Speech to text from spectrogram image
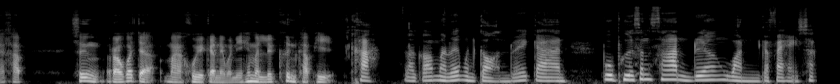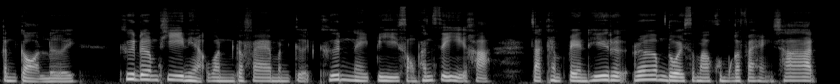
นะครับ ซึ่งเราก็จะมาคุยกันในวันนี้ให้มันลึกขึ้นครับพี่ ค่ะ แล้วก็มาเริ่มกันก่อนด้วยการปูพื้นสั้นๆ เรื่องวันกาแฟแห่งชาติกันก่อนเลย คือเดิมทีเนี่ยวันกาแฟมันเกิดขึ้นในปี 2004 ค่ะ จากแคมเปญที่เริ่มโดยสมาคมกาแฟแห่งชาติ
